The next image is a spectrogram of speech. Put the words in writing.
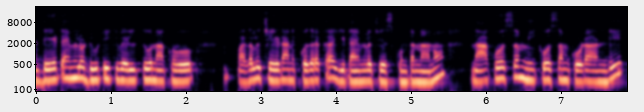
డే టైంలో డ్యూటీకి వెళ్తూ నాకు పగలు చేయడానికి కుదరక ఈ టైంలో చేసుకుంటున్నాను. నా కోసం మీకోసం కూడా అండి.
